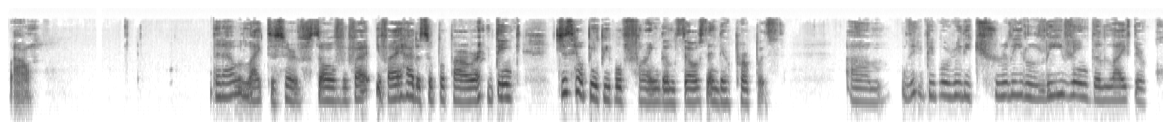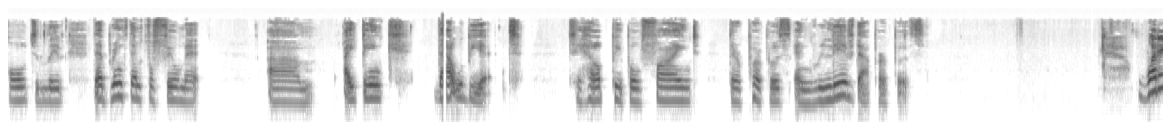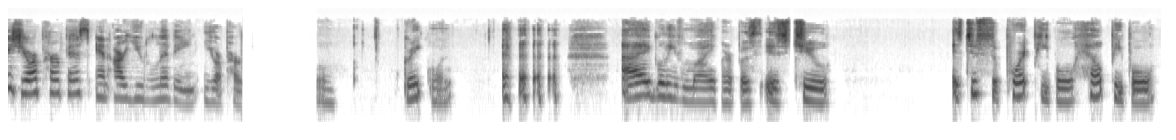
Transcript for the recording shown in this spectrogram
Wow, that I would like to serve solve if I if I had a superpower. I think just helping people find themselves and their purpose. Um, people really truly living the life they're called to live that brings them fulfillment. Um, I think that will be it to help people find their purpose and live that purpose. What is your purpose and are you living your purpose? Mm, great one. I believe my purpose is to is to support people, help people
